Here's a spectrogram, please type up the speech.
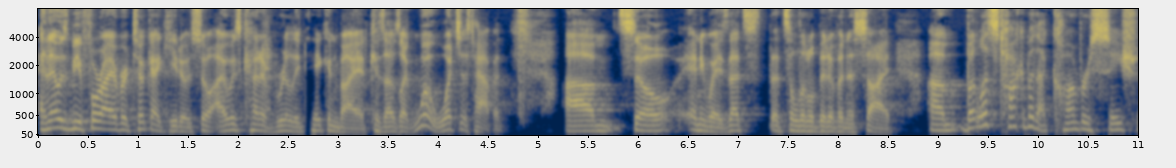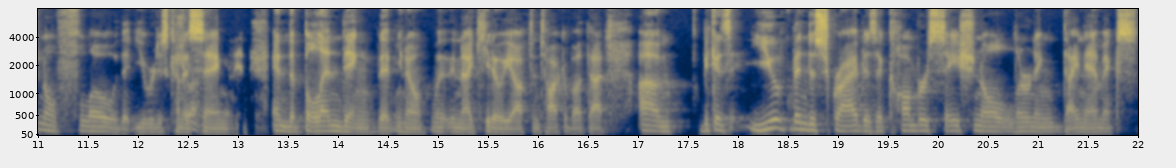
and that was before I ever took Aikido, so I was kind of really taken by it because I was like, whoa, what just happened? Um, so, anyways, that's that's a little bit of an aside. Um, but let's talk about that conversational flow that you were just kind of sure. saying, and the blending that you know in Aikido you often talk about that um, because you've been described as a conversational learning dynamics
